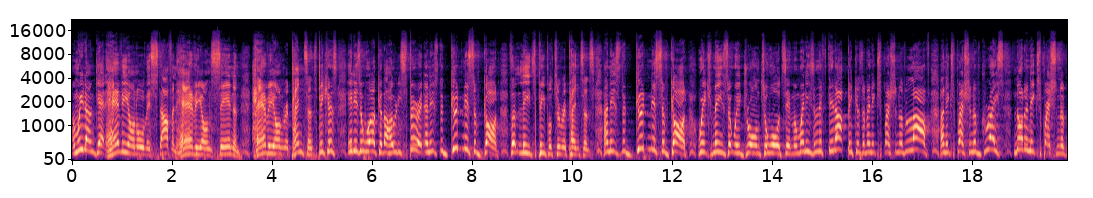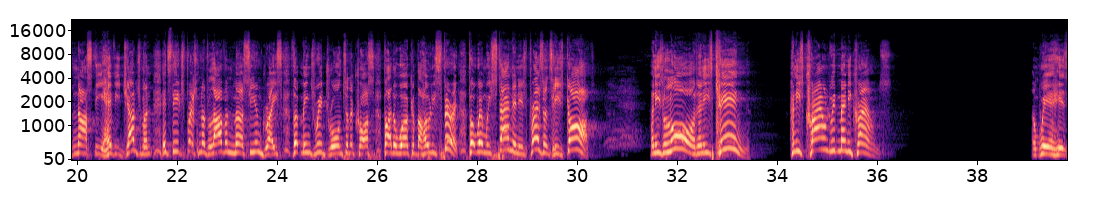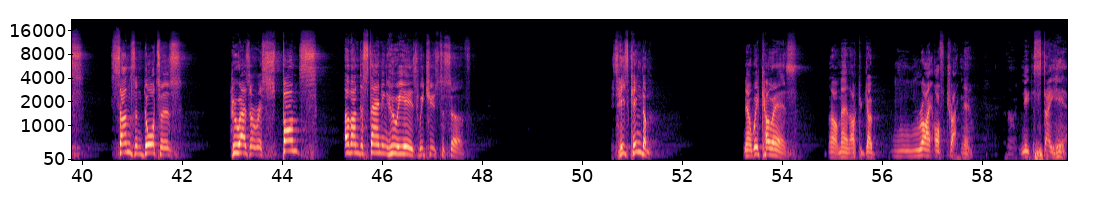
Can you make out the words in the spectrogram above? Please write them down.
And we don't get heavy on all this stuff and heavy on sin and heavy on repentance because it is a work of the Holy Spirit and it's the goodness of God that leads people to repentance. And it's the goodness of God which means that we're drawn towards Him. And when He's lifted up because of an expression of love, an expression of grace, not an expression of nasty, heavy judgment, it's the expression of love and mercy and grace that means we're drawn to the cross by the work of the Holy Spirit. But when we stand in His presence, He's God. God. And He's Lord and He's King. And He's crowned with many crowns. And we're His sons and daughters who, as a response of understanding who He is, we choose to serve. It's His kingdom. Now we're co heirs. Oh man, I could go right off track now. I need to stay here.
